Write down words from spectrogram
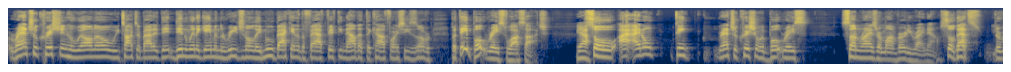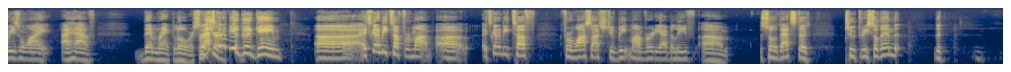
Rancho Christian, who we all know, we talked about it, didn't win a game in the regional. They moved back into the Fab 50 now that the California season's over. But they boat raced Wasatch. Yeah, So I, I don't think Rancho Christian would boat race Sunrise or Montverde right now. So that's the reason why I have them ranked lower. So For that's sure. going to be a good game. Uh, it's going to be tough for Mon- uh, it's going to be tough for Wasatch to beat Montverde, I believe. Um, so that's the two three. So then the the,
